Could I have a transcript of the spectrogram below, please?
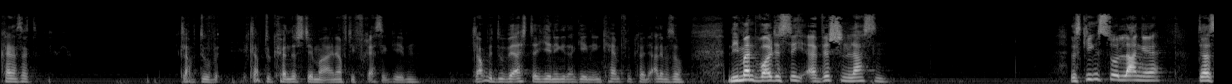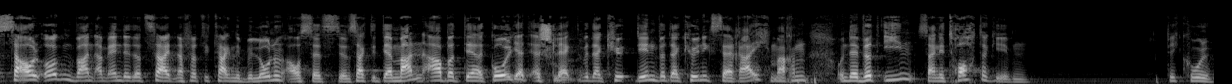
Keiner sagt, ich glaube, du, glaub, du könntest dir mal einen auf die Fresse geben. Ich glaube, du wärst derjenige, der gegen ihn kämpfen könnte. Alle so. Niemand wollte sich erwischen lassen. Das ging so lange, dass Saul irgendwann am Ende der Zeit, nach 40 Tagen, eine Belohnung aussetzte und sagte, der Mann aber, der Goliath erschlägt, wird der, den wird der König sehr reich machen und er wird ihm seine Tochter geben. Finde ich cool.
